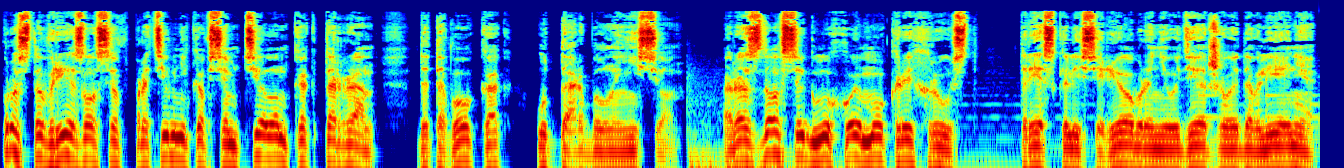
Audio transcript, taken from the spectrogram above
просто врезался в противника всем телом, как таран, до того, как удар был нанесен. Раздался глухой мокрый хруст. Трескались ребра, не выдерживая давления.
